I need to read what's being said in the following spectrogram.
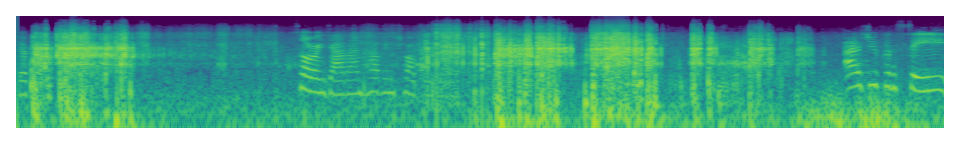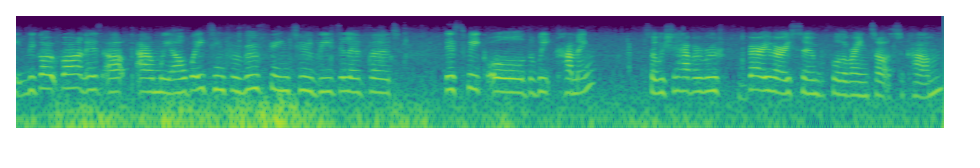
Jeffrey. Sorry, Dad, I'm having trouble there. As you can see, the goat barn is up and we are waiting for roofing to be delivered this week or the week coming. So we should have a roof very, very soon before the rain starts to come.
